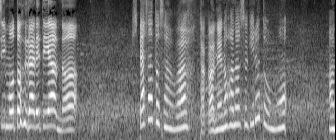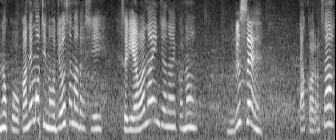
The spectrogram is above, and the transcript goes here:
橋本振られてやんの。北里さんは高嶺の花すぎると思う。あの子お金持ちのお嬢様だし釣り合わないんじゃないかな。うるせえ。だからさ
